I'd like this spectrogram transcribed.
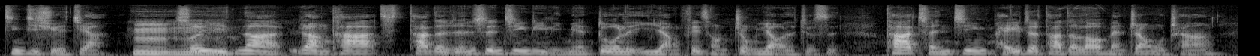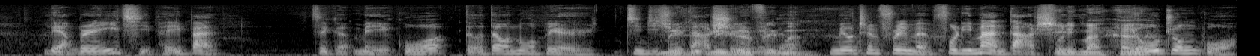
经济学家，嗯，嗯所以那让他他的人生经历里面多了一样非常重要的，就是他曾经陪着他的老板张五常两个人一起陪伴这个美国得到诺贝尔经济学大师 Milton 那个 Friedman Milton Friedman 富利曼大师游中国。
